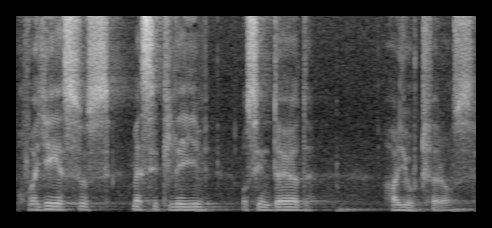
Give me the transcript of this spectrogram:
och vad Jesus med sitt liv och sin död har gjort för oss.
